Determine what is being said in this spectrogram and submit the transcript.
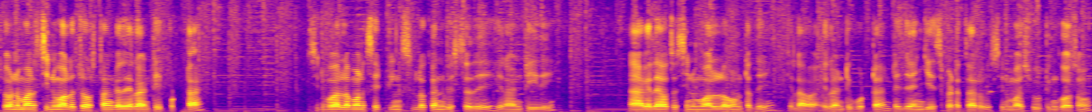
చూడండి మన సినిమాలో చూస్తాం కదా ఇలాంటి పుట్ట. సినిమాల్లో మనకు సెట్టింగ్స్లో కనిపిస్తుంది ఇలాంటిది. నాగదేవత సినిమాల్లో ఉంటుంది ఇలా ఇలాంటి పుట్ట డిజైన్ చేసి పెడతారు సినిమా షూటింగ్ కోసం.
